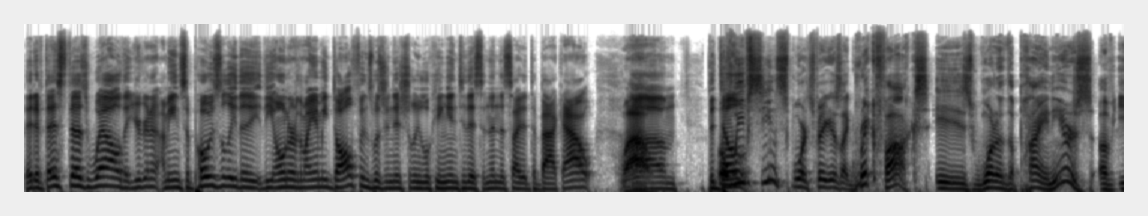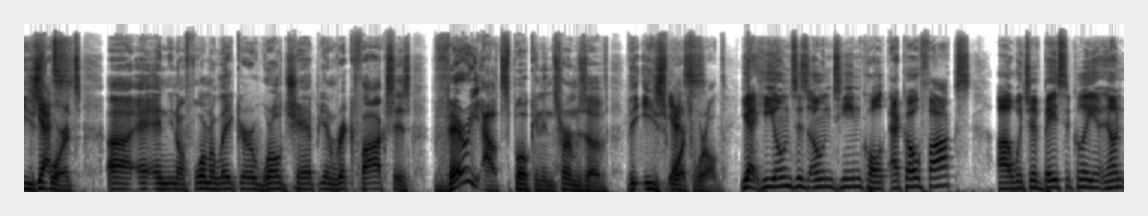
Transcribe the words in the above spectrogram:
that if this does well, that you're going to, I mean, supposedly the, the owner of the Miami Dolphins was initially looking into this and then decided to back out. Wow. Um, the Well, Del- we've seen sports figures like Rick Fox is one of the pioneers of esports, uh, and, and, you know former Laker world champion Rick Fox is very outspoken in terms of the esports Yes. world. Yeah, he owns his own team called Echo Fox, uh, which have basically un-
